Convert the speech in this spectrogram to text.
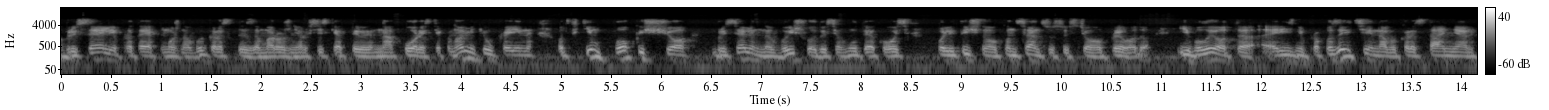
Брюсселі про те, як можна використати заморожені російські активи на користь економіки України. От втім, поки що Брюсселю не вийшло досягнути якогось політичного консенсусу з цього приводу, і були от е, різні пропозиції на використання е,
